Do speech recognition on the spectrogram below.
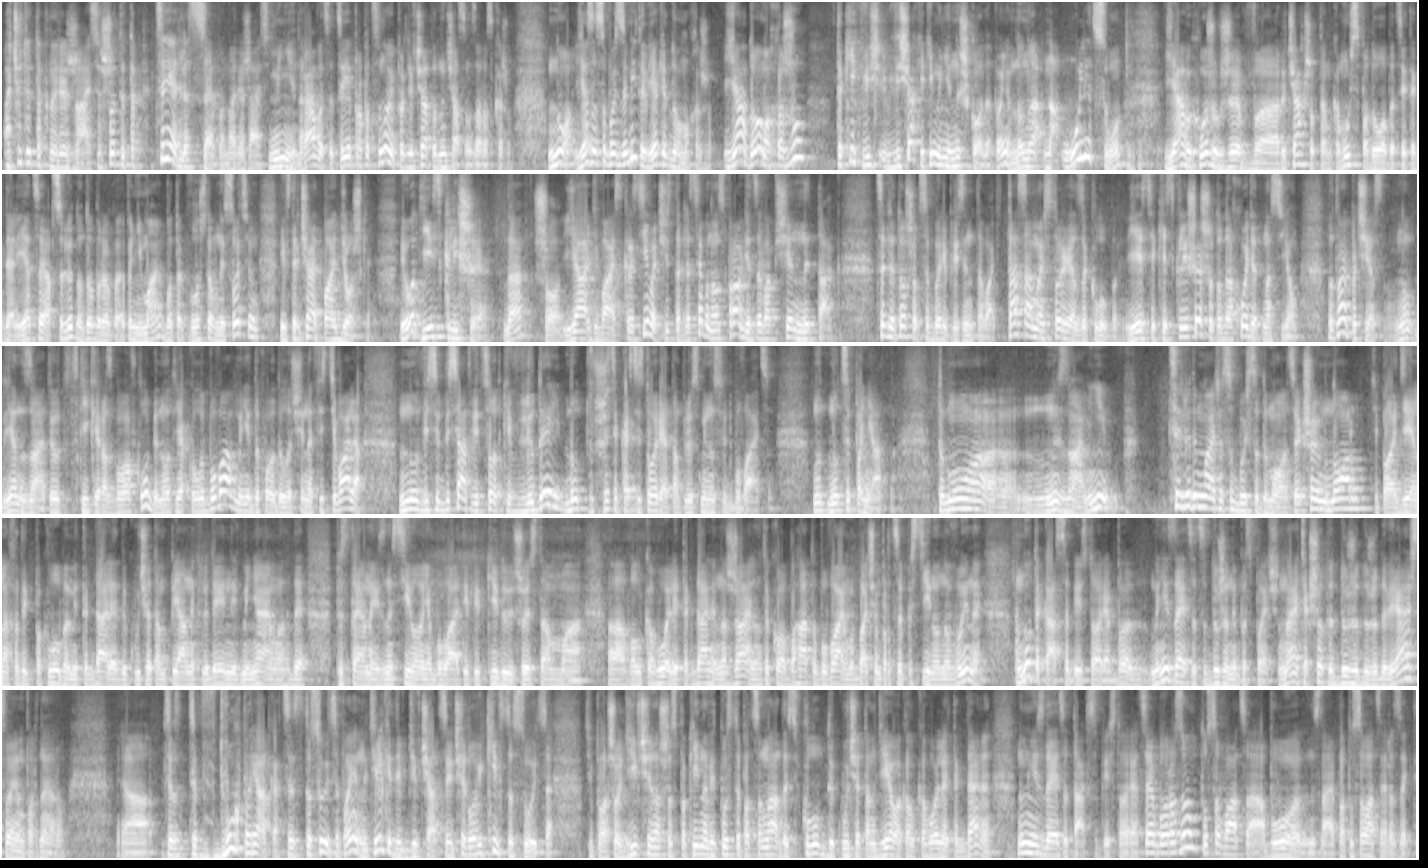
а чого ти так наряжаєшся? Що ти так? Це я для себе наряжаюсь. Мені нравиться. Це я про пацанов і про дівчат одночасно зараз кажу. Но я за собою замітив, як я вдома хожу. Я вдома хожу в таких віщ- віщах, які мені не шкода. Поняв? Ну на, на вулицю я виходжу вже в речах, щоб там комусь сподобатися і так далі. Я це абсолютно добре розумію, бо так влаштований соціум і зустрічають по одежці. І от є кліше, да? що я одягаюсь красиво, чисто для себе, але насправді це взагалі не так. Це для того, щоб себе репрезентувати. Та сама історія за клуби. Є якісь кліше, що туди ходять на сйом. Ну давай по-чесному. Ну я не знаю, ти от скільки раз бував в клубі, ну от я коли бував, мені доходило ще на фестивалях. Ну 80% людей, ну щось якась історія там плюс-мінус відбувається. Ну, ну це понятно. Тому е, не знаю, мені. Це люди мають особисто домовитися. Якщо їм норм, типу віддільно ходити по клубам і так далі, де куча там п'яних людей невміняємо, де постійно ізнасилування буває, і підкидують щось там а, а, в алкоголь і так далі. На жаль, ну такого багато буває. Ми бачимо про це постійно новини. Ну така собі історія. Бо мені здається, це дуже небезпечно. Навіть якщо ти дуже дуже довіряєш своєму партнеру, це, це в двох порядках. Це стосується не тільки дів- дівчат, це і чоловіків стосується. Типу, а що дівчина, що спокійно відпустить пацана десь в клуб, де куча там дівок, алкоголю і так далі. Ну мені здається, так собі історія. Це або разом тусуватися, або не знаю, потусуватися і розійти.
